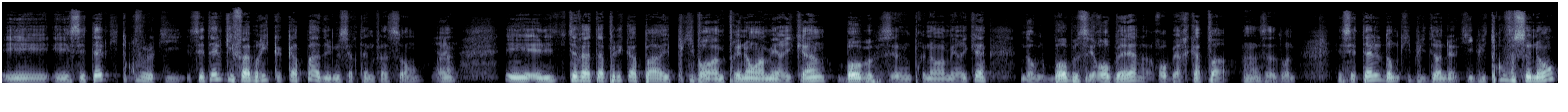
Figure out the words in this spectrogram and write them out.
Et, c'est elle qui trouve, qui, c'est elle qui fabrique Kappa d'une certaine façon. Hein. Et elle dit, tu vas t'appeler Kappa. Et puis, bon, un prénom américain, Bob, c'est un prénom américain. Donc, Bob, c'est Robert, Robert Kappa. Hein, ça donne. Et c'est elle, donc, qui lui donne, qui lui trouve ce nom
